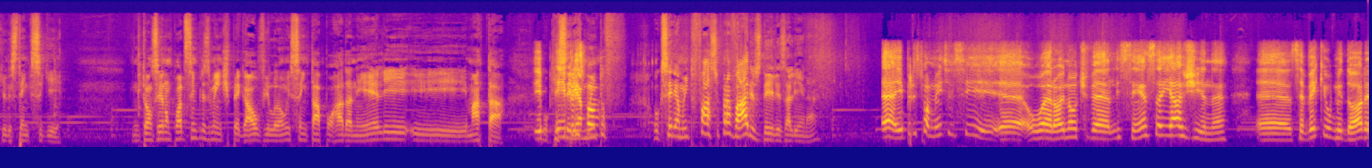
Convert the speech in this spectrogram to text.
que eles têm que seguir. Então você não pode simplesmente pegar o vilão e sentar a porrada nele e matar. E, O que seria principal- muito o que seria muito fácil pra vários deles ali, né? É, e principalmente se é, o herói não tiver licença e agir, né? É, você vê que o Midori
